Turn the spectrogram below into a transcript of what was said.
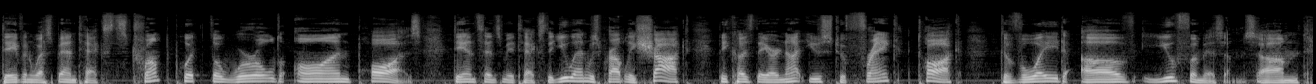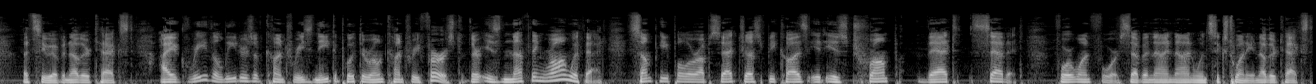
Dave in West Bend texts, Trump put the world on pause. Dan sends me a text. The UN was probably shocked because they are not used to frank talk devoid of euphemisms. Um, let's see, we have another text. I agree the leaders of countries need to put their own country first. There is nothing wrong with that. Some people are upset just because it is Trump that said it. 414 799 1620. Another text.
